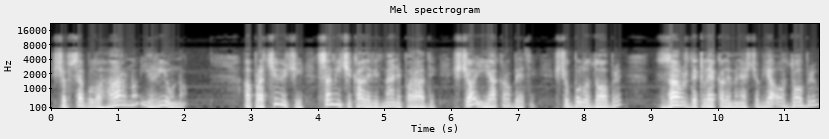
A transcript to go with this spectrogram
щоб все було гарно і рівно. А працюючи, самі чекали від мене поради, що і як робити, щоб було добре, завжди клекали мене, щоб я одобрив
